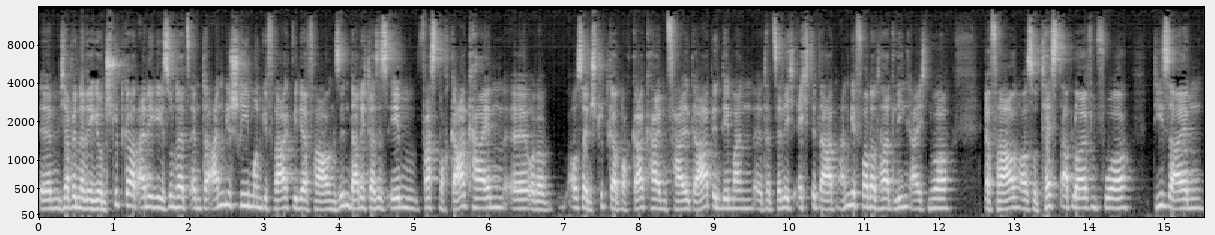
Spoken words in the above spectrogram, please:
ich habe in der Region Stuttgart einige Gesundheitsämter angeschrieben und gefragt, wie die Erfahrungen sind. Dadurch, dass es eben fast noch gar keinen äh, oder außer in Stuttgart noch gar keinen Fall gab, in dem man äh, tatsächlich echte Daten angefordert hat, liegen eigentlich nur Erfahrungen aus so Testabläufen vor. Die seien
